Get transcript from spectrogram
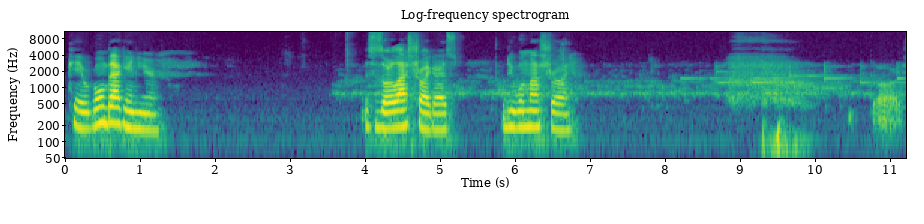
Okay, we're going back in here. This is our last try, guys. We'll do one last try. Gosh.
